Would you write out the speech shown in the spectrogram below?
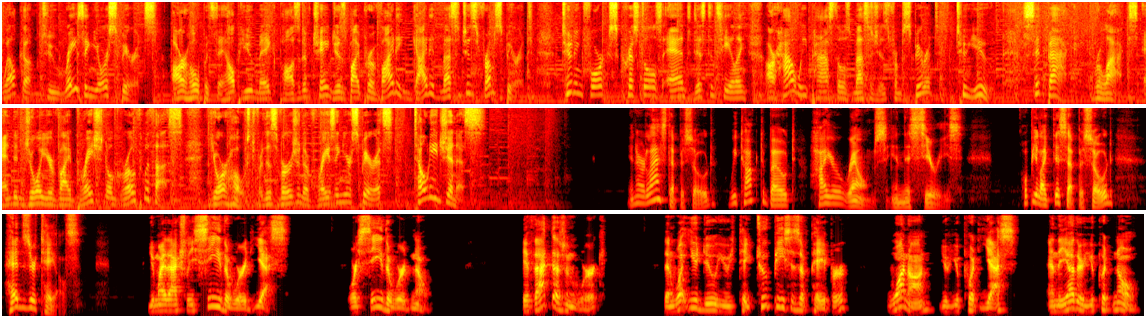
Welcome to Raising Your Spirits. Our hope is to help you make positive changes by providing guided messages from Spirit. Tuning forks, crystals, and distance healing are how we pass those messages from Spirit to you. Sit back, relax, and enjoy your vibrational growth with us. Your host for this version of Raising Your Spirits, Tony Ginnis. In our last episode, we talked about higher realms in this series. Hope you like this episode. Heads or tails? You might actually see the word yes or see the word no. If that doesn't work, then what you do, you take two pieces of paper, one on, you, you put yes, and the other you put no.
